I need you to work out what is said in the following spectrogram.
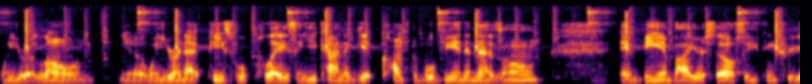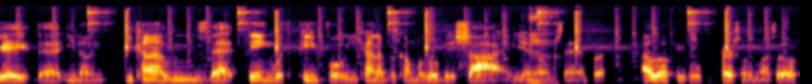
when you're alone, you know, when you're in that peaceful place, and you kind of get comfortable being in that zone and being by yourself, so you can create that. You know, you kind of lose that thing with people. You kind of become a little bit shy. You know what I'm saying? But I love people personally myself.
